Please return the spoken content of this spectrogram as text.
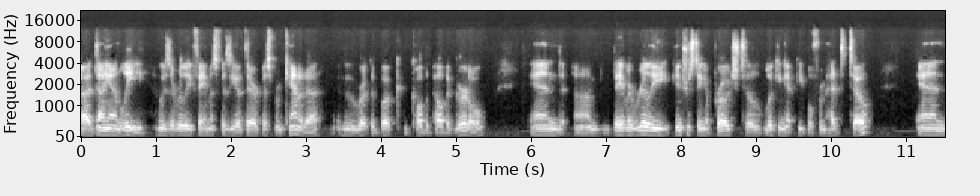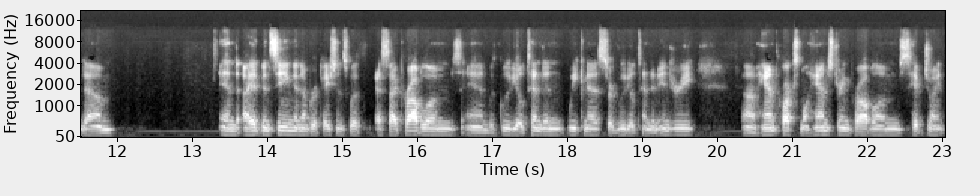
uh, Diane Lee, who is a really famous physiotherapist from Canada, who wrote the book called The Pelvic Girdle. And um, they have a really interesting approach to looking at people from head to toe. And um, and I had been seeing a number of patients with SI problems and with gluteal tendon weakness or gluteal tendon injury, um, hand proximal hamstring problems, hip joint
